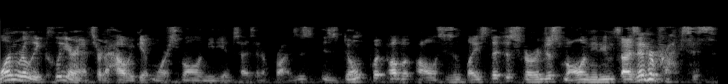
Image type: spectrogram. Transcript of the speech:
One really clear answer to how we get more small and medium-sized enterprises is don't put public policies in place that discourage small and medium-sized enterprises.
